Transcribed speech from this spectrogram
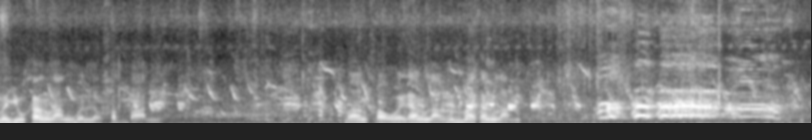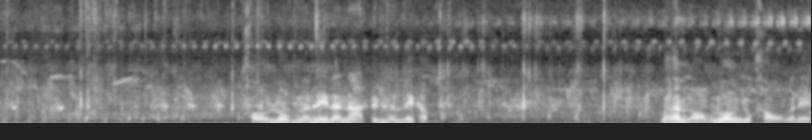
มาอยู่ข้างหลังมันแล้วขับบาน วางเขาไว้ทั้งหลังมันมาทั้งหลังเขาลมแล้วนี่ละนาดเป็นเหมือนเลยครับเมื่อท่านออกล่วงอยู่เขาก็เลย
